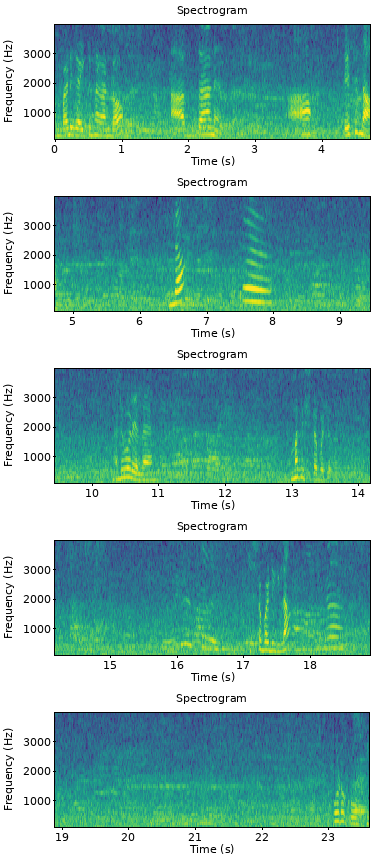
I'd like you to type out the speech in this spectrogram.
അമ്പാടി കഴിക്കുന്ന കണ്ടോ? അതാണ്. ആ ടേസ്റ്റ് ഉണ്ടോ ഇല്ല. അടിപൊളിയല്ലേ? നമുക്ക് ഇഷ്ടപ്പെട്ടു. ഇഷ്ടപ്പെട്ടില്ല ചൂട് കോഫി.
